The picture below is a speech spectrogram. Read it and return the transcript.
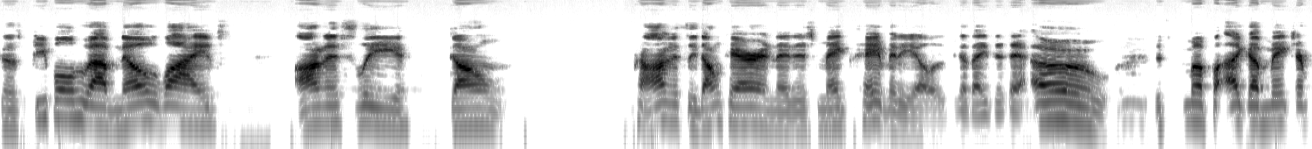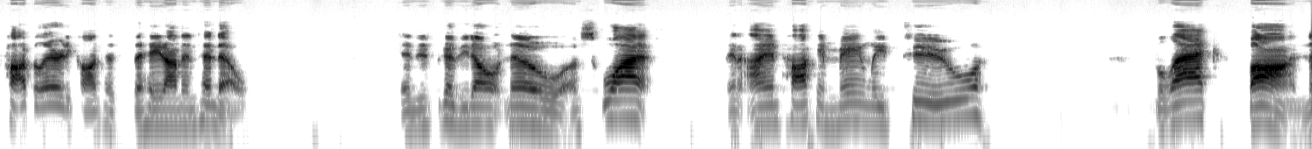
Because people who have no lives honestly don't honestly don't care and they just make hate videos because they just say, oh, it's like a major popularity contest to hate on Nintendo. And just because you don't know a squat, and I am talking mainly to Black Bond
